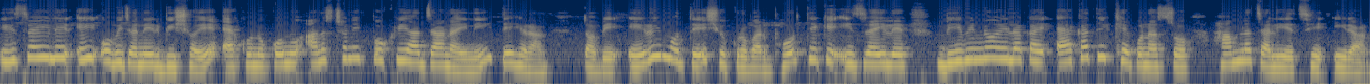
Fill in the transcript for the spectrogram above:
ইসরায়েলের এই অভিযানের বিষয়ে এখনও কোনো আনুষ্ঠানিক প্রক্রিয়া জানায়নি তেহরান। তবে এরই মধ্যে শুক্রবার ভোর থেকে ইসরায়েলের বিভিন্ন এলাকায় একাধিক ক্ষেপণাস্ত্র হামলা চালিয়েছে ইরান।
